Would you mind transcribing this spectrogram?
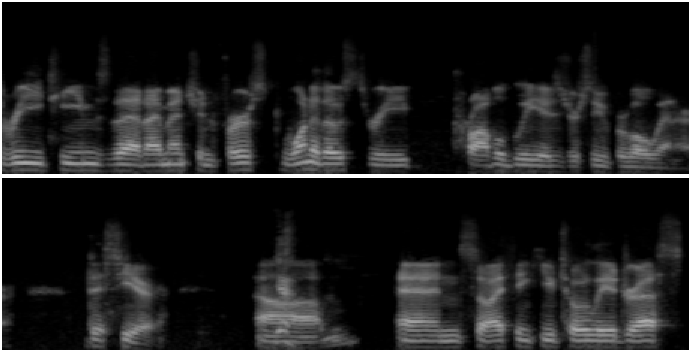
three teams that I mentioned first, one of those three probably is your Super Bowl winner this year. Yeah. Um, and so I think you totally addressed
